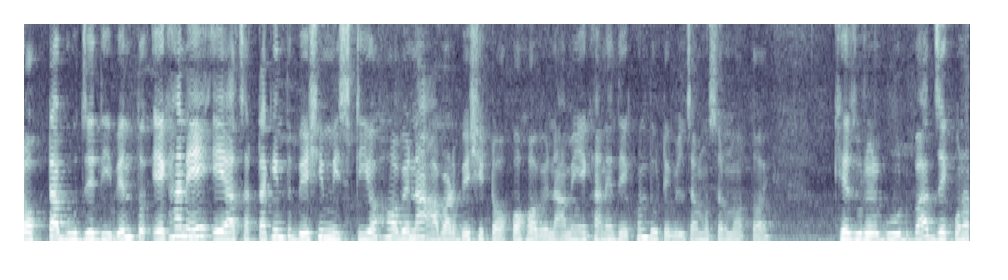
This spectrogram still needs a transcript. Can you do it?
টকটা বুঝে দিবেন। তো এখানে এই আচারটা কিন্তু বেশি মিষ্টিও হবে না, আবার বেশি টকও হবে না। আমি এখানে দেখুন, দু টেবিল চামচের মতো খেজুরের গুড় বা যে কোনো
